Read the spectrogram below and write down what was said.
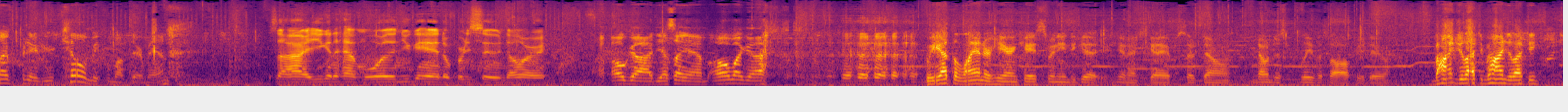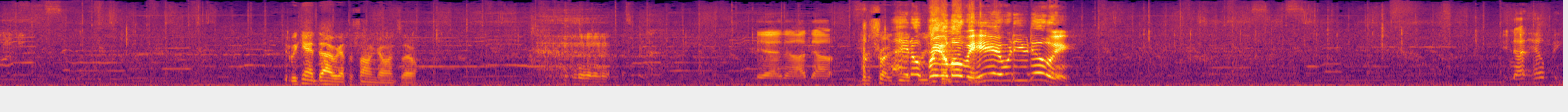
Sniper Dave, you're killing me from up there, man. It's alright, you're gonna have more than you can handle pretty soon, don't worry. Oh god, yes I am. Oh my god. We got the lander here in case we need to get get an escape, so don't don't just leave us all if you do. Behind you, lefty. Behind you, lefty. We can't die. We got the song going, so. yeah, no, I doubt. I'm gonna try to Hey, a don't bring him over here! What are you doing? You're not helping.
